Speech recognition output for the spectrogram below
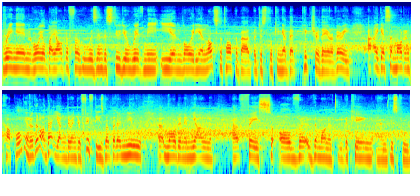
bring in royal biographer who is in the studio with me, Ian Lloyd. Ian, lots to talk about, but just looking at that picture there, a very, I guess, a modern couple. You know, they're not that young, they're in their 50s, but, but a new, uh, modern and young uh, face of uh, the monarchy, the king and his queen.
